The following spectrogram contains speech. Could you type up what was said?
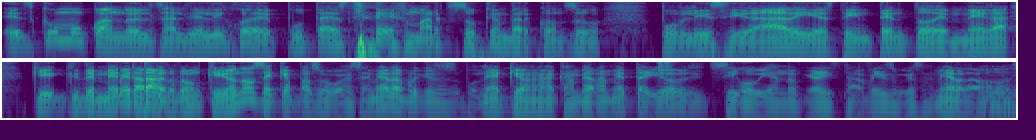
Es como cuando el salió el hijo de puta este de Mark Zuckerberg con su publicidad y este intento de mega, que, de meta, Meta. perdón, que yo no sé qué pasó con esa mierda, porque se suponía que iban a cambiar a meta y yo sigo viendo que ahí está Facebook esa mierda. vamos.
